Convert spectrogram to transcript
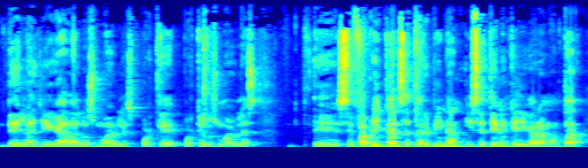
de la llegada a los muebles. ¿Por qué? Porque los muebles eh, se fabrican, se terminan y se tienen que llegar a montar.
